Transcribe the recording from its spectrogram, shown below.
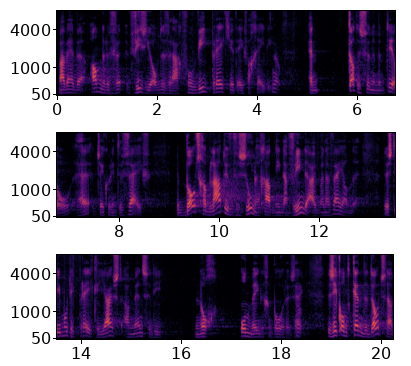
maar we hebben een andere visie op de vraag, voor wie preek je het evangelie? Ja. En dat is fundamenteel, hè, 2 Korinthe 5. De boodschap laat u verzoenen gaat niet naar vrienden uit, maar naar vijanden. Dus die moet ik preken, juist aan mensen die nog onwedergeboren zijn. Dus ik ontken de doodzaak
